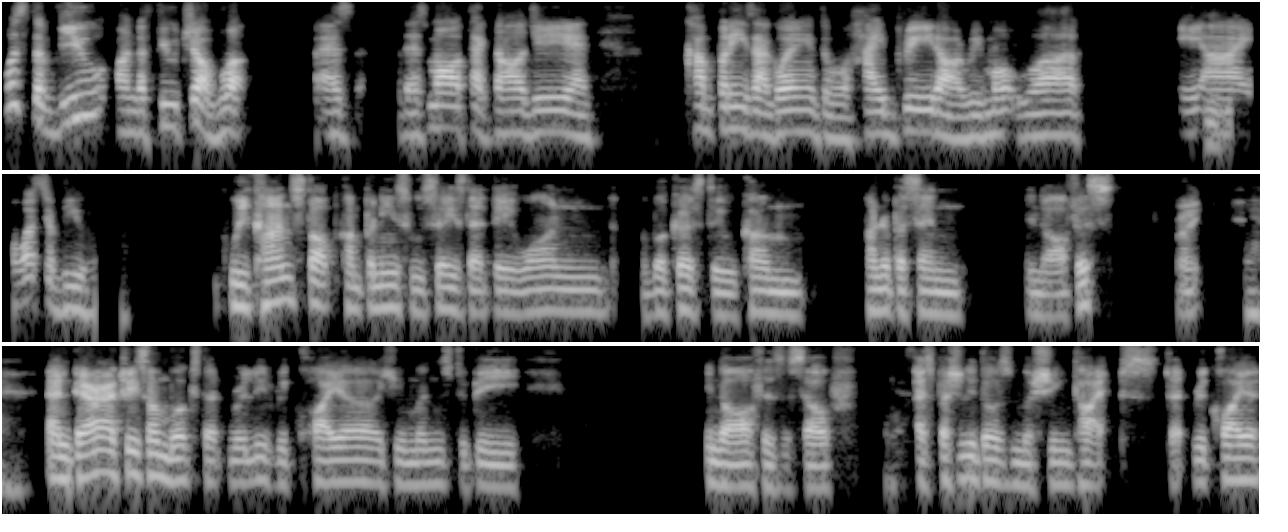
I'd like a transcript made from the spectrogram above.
what's the view on the future of work as there's more technology and companies are going into hybrid or remote work, hmm. AI. What's your view? We can't stop companies who says that they want workers to come 100% in the office, right? Yeah. And there are actually some works that really require humans to be in the office itself, yes. especially those machine types that require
